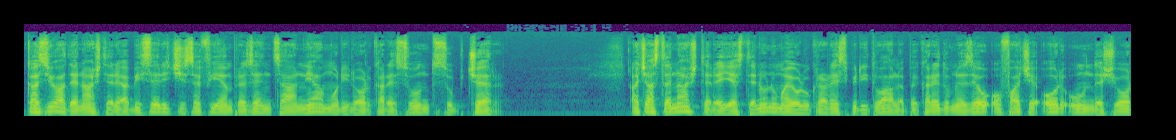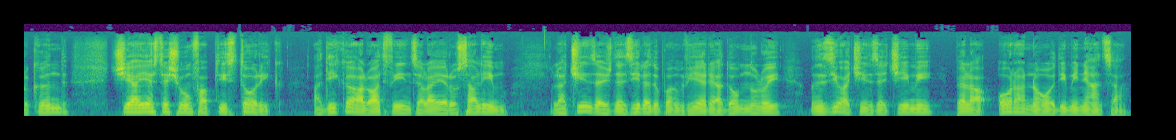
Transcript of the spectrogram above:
ca ziua de naștere a bisericii să fie în prezența neamurilor care sunt sub cer. Această naștere este nu numai o lucrare spirituală pe care Dumnezeu o face oriunde și oricând, ci ea este și un fapt istoric, adică a luat ființă la Ierusalim, la 50 de zile după învierea Domnului, în ziua cinzecimii, pe la ora 9 dimineața.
